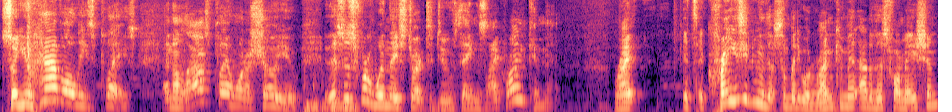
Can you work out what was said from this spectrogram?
So you have all these plays, and the last play I want to show you. This is for when they start to do things like run commit, right? It's crazy to me that somebody would run commit out of this formation,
